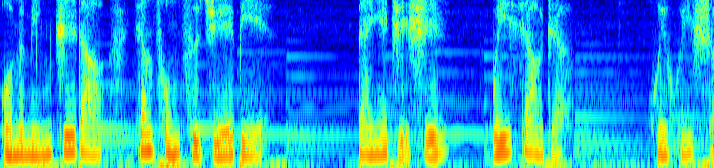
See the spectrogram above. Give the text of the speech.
我们明知道将从此诀别，但也只是微笑着挥挥手。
